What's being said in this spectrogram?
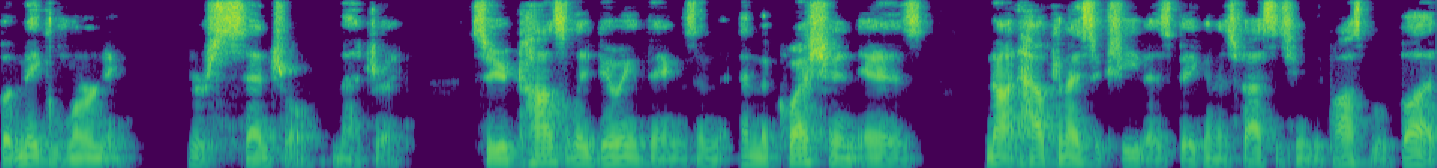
but make learning your central metric. So you're constantly doing things. And, and the question is not how can I succeed as big and as fast as humanly possible, but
